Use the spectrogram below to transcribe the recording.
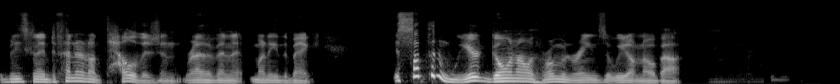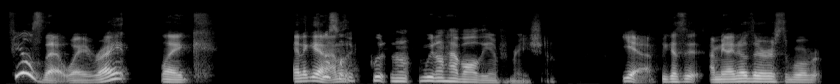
But he's going to defend it on television rather than Money in the Bank. Is something weird going on with Roman Reigns that we don't know about? Feels that way, right? Like and again, I don't, like we, don't, we don't have all the information. Yeah, because it, I mean, I know there's the word,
